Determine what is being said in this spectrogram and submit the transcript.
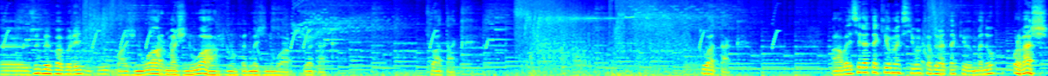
Euh, je ne vais pas voler du coup. Magie noire, magie noire. Non, pas de magie noire. Tu attaques. Tu attaques. Tu attaques. Alors on va essayer d'attaquer au maximum, faire de l'attaque euh, mano. Oh la vache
